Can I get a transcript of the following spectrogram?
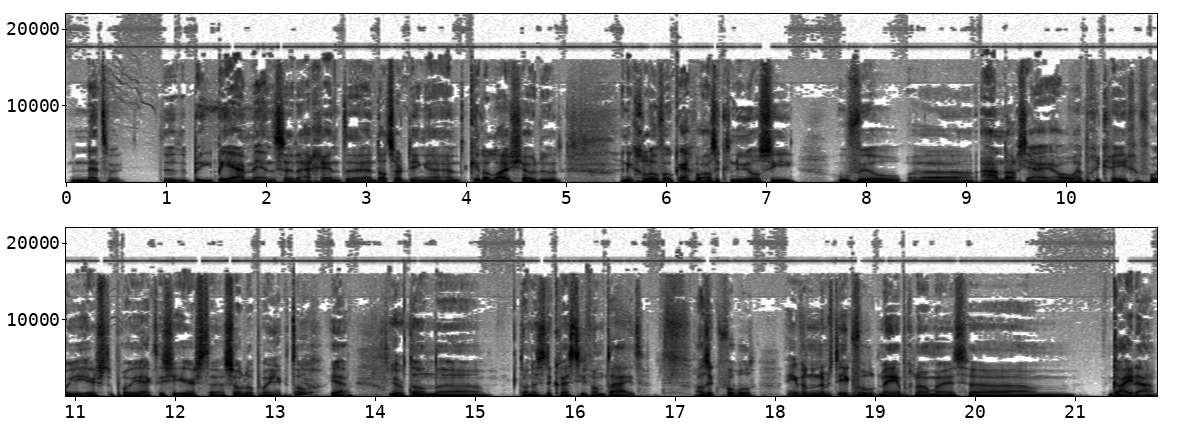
netwerk. De, de PR-mensen, de agenten en dat soort dingen. Een killer live show doet. En ik geloof ook echt wel, als ik nu al zie hoeveel uh, aandacht jij al hebt gekregen voor je eerste project. Het is je eerste solo-project, toch? Ja. ja dan, uh, dan is het een kwestie van tijd. Als ik bijvoorbeeld... Een van de nummers die ik bijvoorbeeld mee heb genomen is uh, Gaida.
